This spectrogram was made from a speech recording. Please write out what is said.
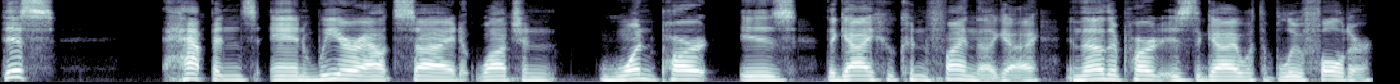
This happens and we are outside watching. One part is the guy who couldn't find the guy, and the other part is the guy with the blue folder.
